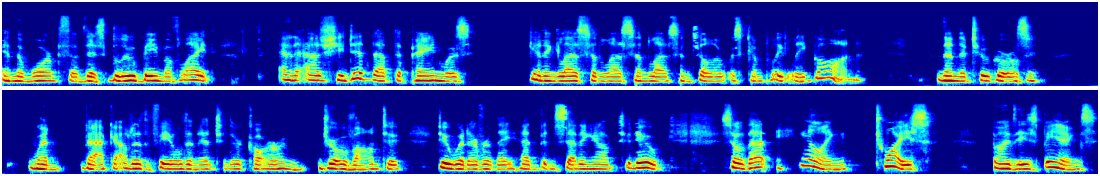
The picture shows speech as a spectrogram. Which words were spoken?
in the warmth of this blue beam of light. And as she did that, the pain was getting less and less and less until it was completely gone. Then the two girls went back out of the field and into their car and drove on to do whatever they had been setting out to do. So that healing twice by these beings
